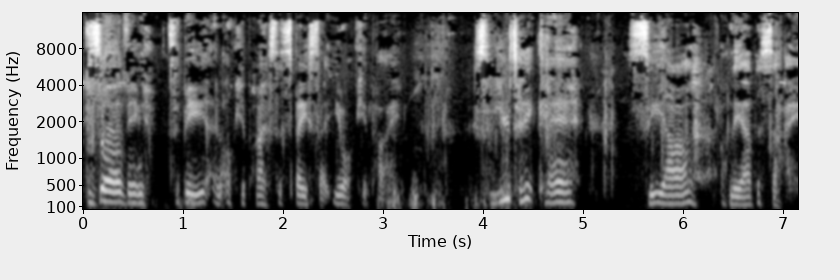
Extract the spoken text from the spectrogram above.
deserving to be and occupy the space that you occupy. So you take care. See y'all on the other side.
